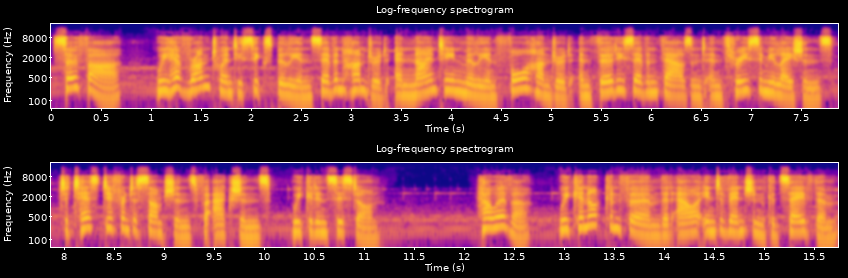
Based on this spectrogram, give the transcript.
So far, we have run 26,719,437,003 simulations to test different assumptions for actions we could insist on. However, we cannot confirm that our intervention could save them,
